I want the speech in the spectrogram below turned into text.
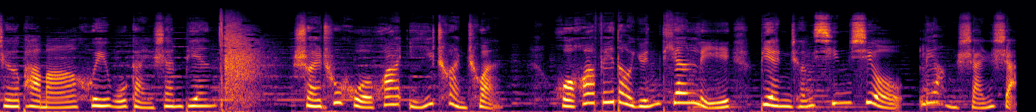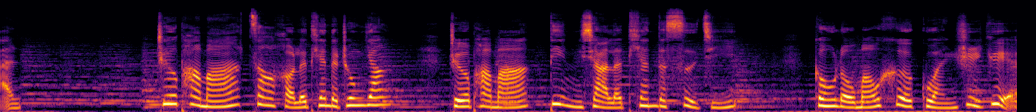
遮帕麻挥舞赶山鞭，甩出火花一串串，火花飞到云天里，变成星宿亮闪闪。遮帕麻造好了天的中央，遮帕麻定下了天的四极。佝偻毛鹤管日月，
